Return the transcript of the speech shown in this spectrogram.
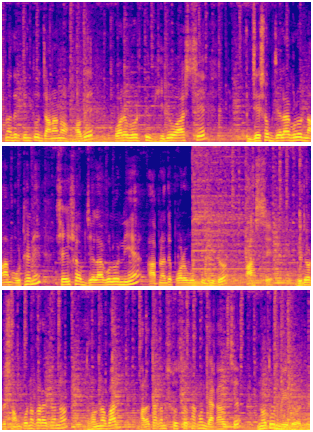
আপনাদের কিন্তু জানানো হবে। পরবর্তী ভিডিও আসছে। যেসব জেলাগুলোর নাম ওঠেনি, সেই সব জেলাগুলো নিয়ে আপনাদের পরবর্তী ভিডিও আসছে। ভিডিওটা সম্পূর্ণ করার জন্য ধন্যবাদ। ভালো থাকুন, সুস্থ থাকুন। দেখা হচ্ছে নতুন ভিডিওতে।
